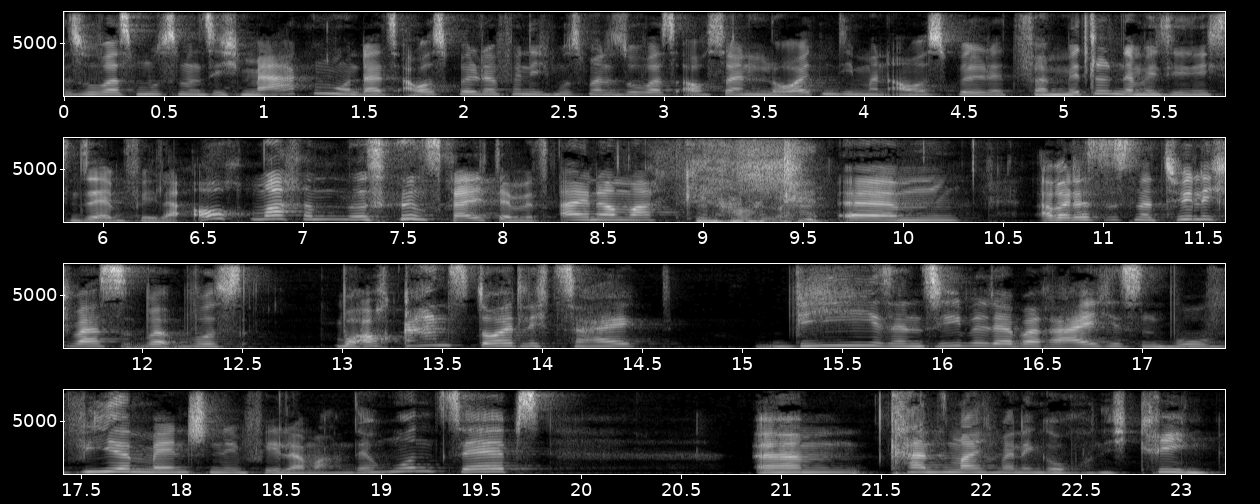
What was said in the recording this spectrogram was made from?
sowas muss man sich merken. Und als Ausbilder, finde ich, muss man sowas auch seinen Leuten, die man ausbildet, vermitteln, damit sie nicht denselben Fehler auch machen. Das reicht ja, wenn es einer macht. Genau. Ähm, aber das ist natürlich was, wo es, wo auch ganz deutlich zeigt, wie sensibel der Bereich ist und wo wir Menschen den Fehler machen. Der Hund selbst ähm, kann manchmal den Geruch nicht kriegen,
